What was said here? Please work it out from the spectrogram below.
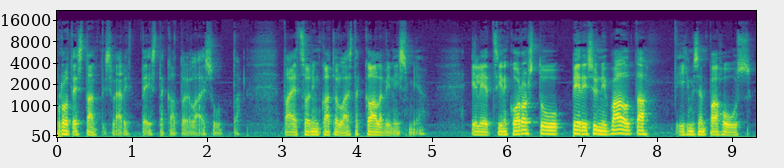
protestanttisväritteistä katolaisuutta, tai että se on niin katolaista kalvinismia. Eli että siinä korostuu perisynnin valta, ihmisen pahuus,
